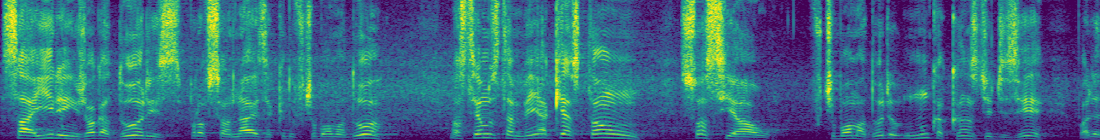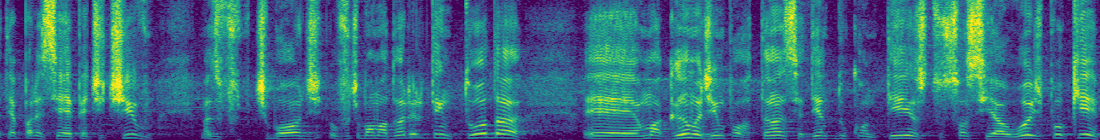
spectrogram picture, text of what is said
saírem jogadores profissionais aqui do futebol amador, nós temos também a questão social. Futebol amador, eu nunca canso de dizer, pode até parecer repetitivo, mas o futebol, o futebol amador ele tem toda é, uma gama de importância dentro do contexto social hoje, porque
